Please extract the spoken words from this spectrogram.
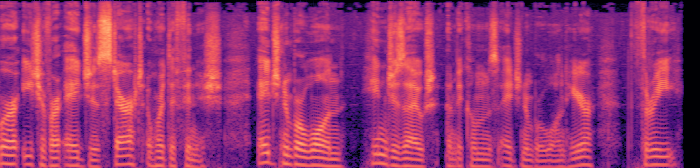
where each of our edges start and where they finish. Edge number one hinges out and becomes edge number one here. Three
